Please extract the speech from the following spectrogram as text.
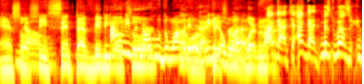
and so. No. she sent that video. I don't even to know her, who the woman in or the video was. whatnot. I got you. I got you. Mr. Wells, you,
